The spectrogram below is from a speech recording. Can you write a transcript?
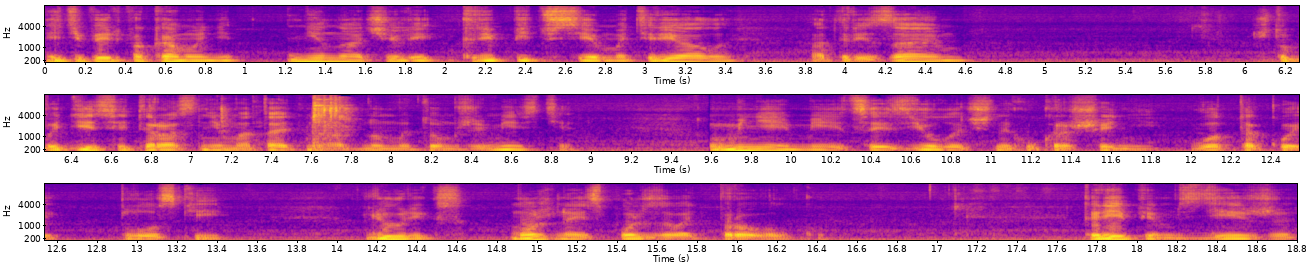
И теперь, пока мы не, начали крепить все материалы, отрезаем, чтобы 10 раз не мотать на одном и том же месте – у меня имеется из елочных украшений вот такой плоский люрикс. Можно использовать проволоку. Крепим здесь же.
